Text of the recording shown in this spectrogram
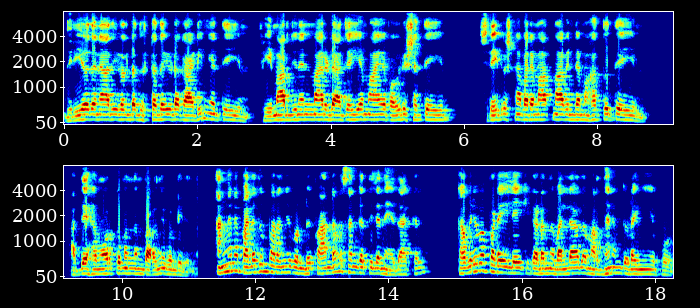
ദുര്യോധനാദികളുടെ ദുഷ്ടതയുടെ കാഠിന്യത്തെയും ഭീമാർജുനന്മാരുടെ അജയ്യമായ പൗരുഷത്തെയും ശ്രീകൃഷ്ണ പരമാത്മാവിന്റെ മഹത്വത്തെയും അദ്ദേഹം ഓർക്കുമെന്നും പറഞ്ഞുകൊണ്ടിരുന്നു. അങ്ങനെ പലതും പറഞ്ഞുകൊണ്ട് പാണ്ഡവ സംഘത്തിലെ നേതാക്കൾ കൗരവപ്പടയിലേക്ക് കടന്ന് വല്ലാതെ മർദ്ദനം തുടങ്ങിയപ്പോൾ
